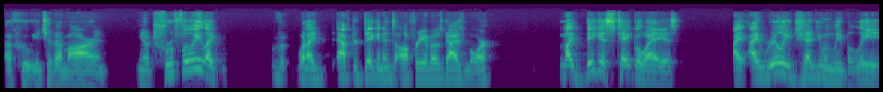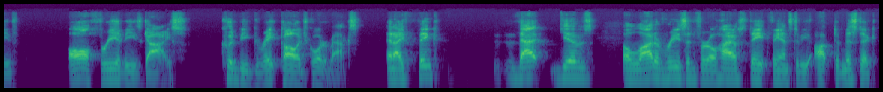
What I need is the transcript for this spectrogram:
of who each of them are. And you know, truthfully, like when I after digging into all three of those guys more, my biggest takeaway is I, I really genuinely believe all three of these guys could be great college quarterbacks. And I think that gives a lot of reason for Ohio State fans to be optimistic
